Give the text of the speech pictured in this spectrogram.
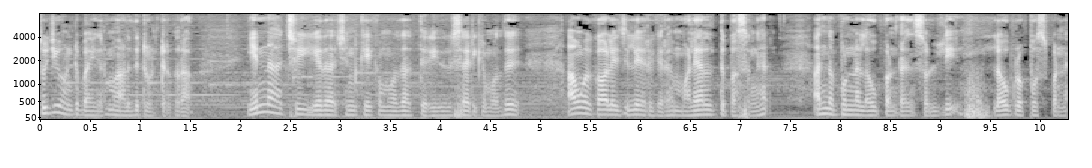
சுஜி வந்துட்டு பயங்கரமாக அழுதுட்டு வந்துட்டுருக்குறா என்ன ஆச்சு ஏதாச்சுன்னு கேட்கும் போது தான் தெரியுது விசாரிக்கும் போது அவங்க காலேஜில் இருக்கிற மலையாளத்து பசங்க அந்த பொண்ணை லவ் பண்ணுறேன்னு சொல்லி லவ் ப்ரப்போஸ் பண்ண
